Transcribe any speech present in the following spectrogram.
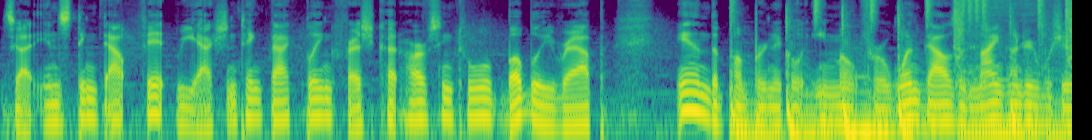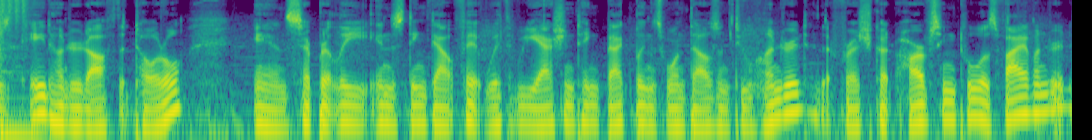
It's got Instinct Outfit, Reaction Tank Back Bling, Fresh Cut Harvesting Tool, Bubbly Wrap, and the Pumpernickel emote for 1900 which is 800 off the total. And separately instinct outfit with reaction tank backblings 1200 the fresh cut harvesting tool is 500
